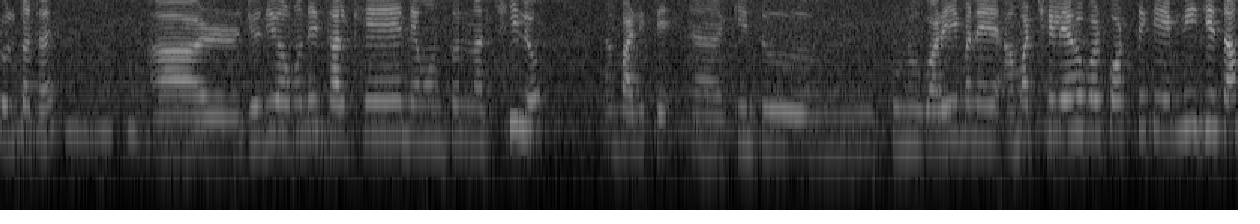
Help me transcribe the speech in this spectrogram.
কলকাতায়। আর যদিও আমাদের কালকে নেমন্তন্ন ছিল বাড়িতে কিন্তু কোনোবারেই মানে আমার ছেলে হবার পর থেকে এমনিই যেতাম।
